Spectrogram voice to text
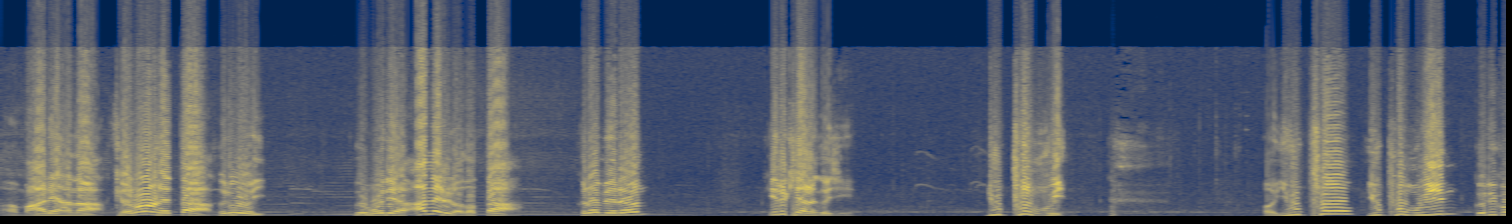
어, 만에 하나 결혼을 했다 그리고 이- 그 뭐냐 아내를 얻었다 그러면은 이렇게 하는 거지 육포 부인 어, 육포, 육포 부인, 그리고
